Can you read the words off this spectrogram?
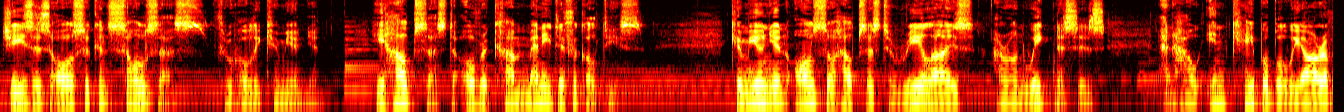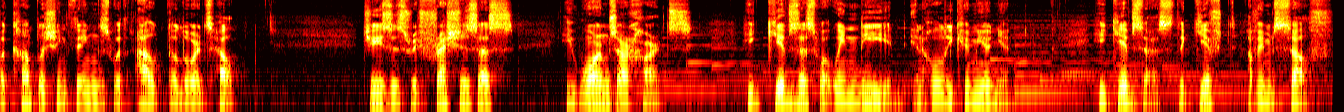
Jesus also consoles us through Holy Communion. He helps us to overcome many difficulties. Communion also helps us to realize our own weaknesses and how incapable we are of accomplishing things without the Lord's help. Jesus refreshes us, He warms our hearts, He gives us what we need in Holy Communion. He gives us the gift of Himself.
